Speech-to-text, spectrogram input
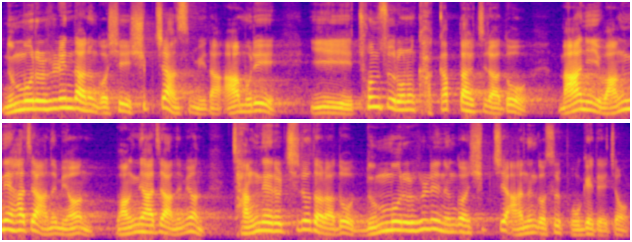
눈물을 흘린다는 것이 쉽지 않습니다. 아무리 이 촌수로는 가깝다 할지라도 많이 왕래하지 않으면 왕래하지 않으면 장례를 치르더라도 눈물을 흘리는 건 쉽지 않은 것을 보게 되죠.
